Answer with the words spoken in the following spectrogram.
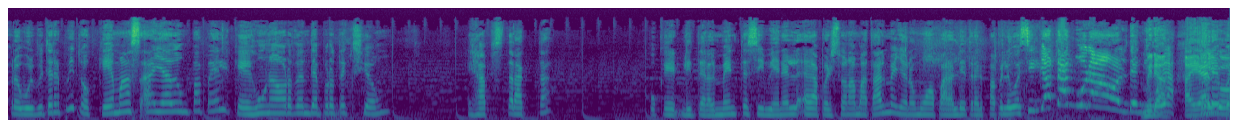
pero vuelvo y te repito, ¿qué más allá de un papel que es una orden de protección? Es abstracta. Porque literalmente si viene la persona a matarme, yo no me voy a parar detrás del papel. Le voy a decir, yo tengo una orden Mira, y voy a hay algo-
